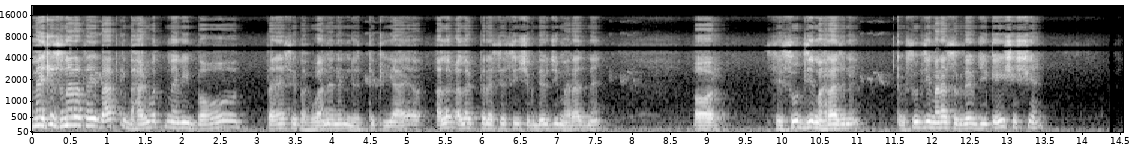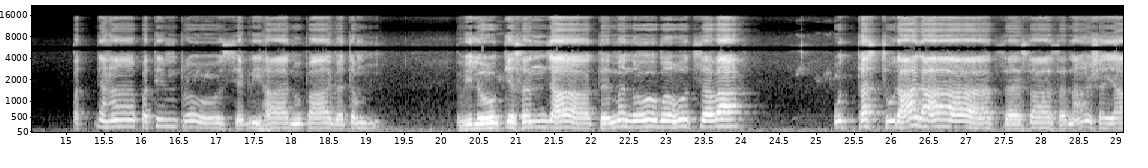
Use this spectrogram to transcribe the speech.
मैं इसलिए सुना रहा था ये बात कि भागवत में भी बहुत तरह से भगवान ने नृत्य किया है, और अलग अलग तरह से श्री सुखदेव जी महाराज ने और श्री सूद जी महाराज ने। तो सूद जी महाराज सुखदेव जी के ही शिष्य हैं। पत्न्यः पतिम प्रोस्य गृहानुपागतम्। विलोक्य संजात मनो महोत्सवा। उत्थस्थुरारात् सशासनाशया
